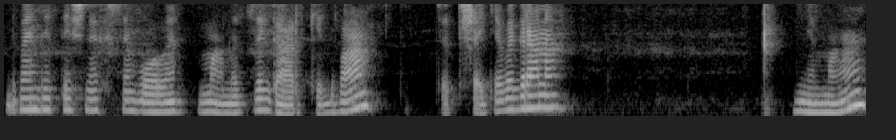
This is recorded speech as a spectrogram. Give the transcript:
два ідентичних символи. Mamy дзигарки 2. Це третя виграна. Нема.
